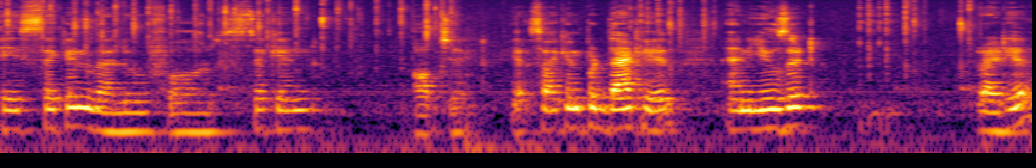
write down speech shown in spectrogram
a second value for second object. Yeah, so I can put that here and use it right here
